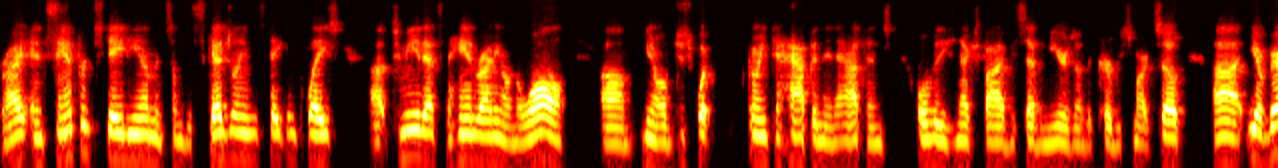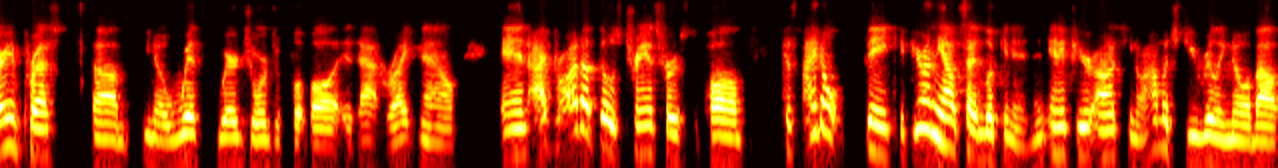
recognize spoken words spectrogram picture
right? And Sanford Stadium and some of the scheduling that's taking place. Uh, to me, that's the handwriting on the wall. Um, you know, just what's going to happen in Athens over these next five to seven years under Kirby Smart. So, uh, you know, very impressed, um, you know, with where Georgia football is at right now. And I brought up those transfers to Paul because I don't think if you're on the outside looking in, and, and, if you're honest, you know, how much do you really know about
